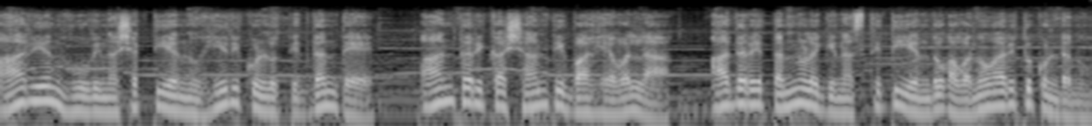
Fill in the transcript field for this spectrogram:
ಆರ್ಯನ್ ಹೂವಿನ ಶಕ್ತಿಯನ್ನು ಹೀರಿಕೊಳ್ಳುತ್ತಿದ್ದಂತೆ ಆಂತರಿಕ ಶಾಂತಿ ಬಾಹ್ಯವಲ್ಲ ಆದರೆ ತನ್ನೊಳಗಿನ ಸ್ಥಿತಿ ಎಂದು ಅವನು ಅರಿತುಕೊಂಡನು.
